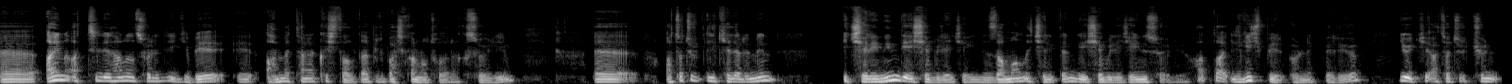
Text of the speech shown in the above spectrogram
e, aynı Attil İlhan'ın söylediği gibi e, Ahmet Taner Kışlalı da bir başka not olarak söyleyeyim. E, Atatürk ilkelerinin içeriğinin değişebileceğini, zamanla içeriklerin değişebileceğini söylüyor. Hatta ilginç bir örnek veriyor. Diyor ki Atatürk'ün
